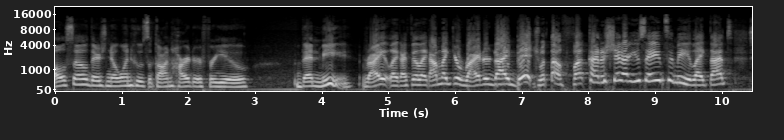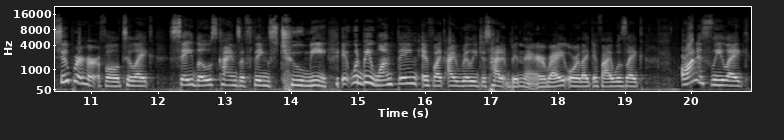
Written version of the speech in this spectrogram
also there's no one who's gone harder for you than me, right? Like I feel like I'm like your ride or die bitch. What the fuck kind of shit are you saying to me? Like that's super hurtful to like say those kinds of things to me. It would be one thing if like I really just hadn't been there, right? Or like if I was like honestly like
